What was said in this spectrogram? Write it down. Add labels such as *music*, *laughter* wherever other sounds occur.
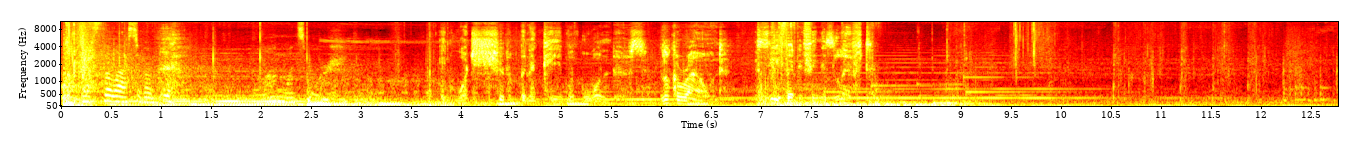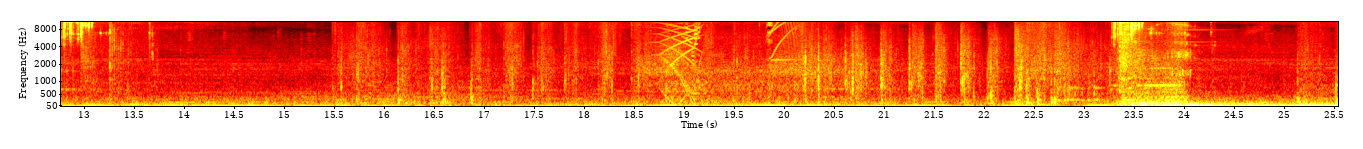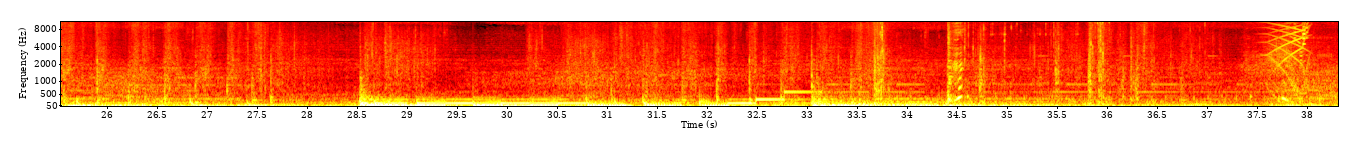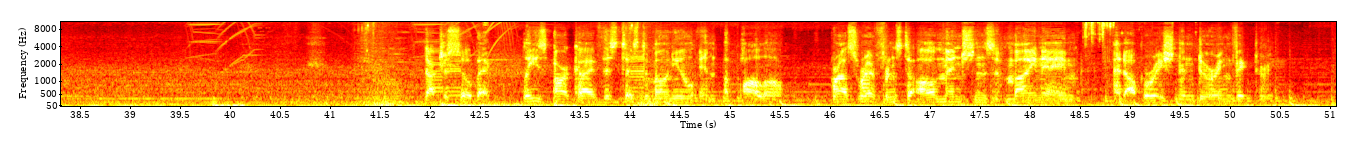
That's the last of them. On once more. In what should have been a cave of wonders. Look around. See if anything is left. In Apollo. Cross-reference to all mentions of my name and Operation Enduring Victory.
